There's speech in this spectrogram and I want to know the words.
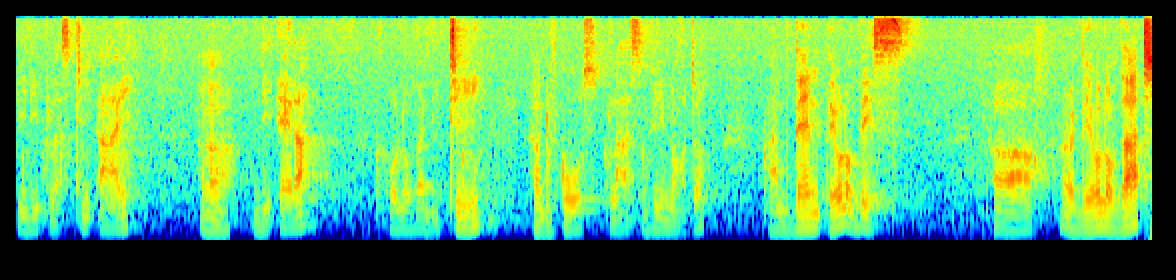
td plus ti, uh, the error all over dt, and of course plus v naught. And then the, all of this, uh, the all of that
